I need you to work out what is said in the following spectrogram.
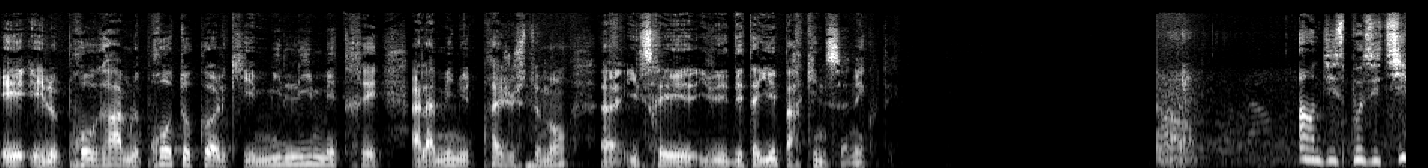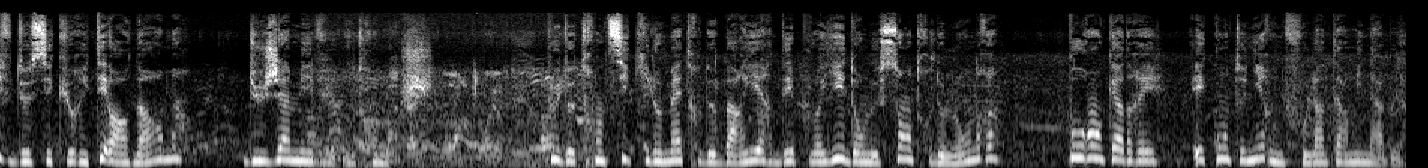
et, le programme le protocole qui est millimétré à la minute près, justement, euh, il, serait, il est détaillé par Kinson. Écoutez. Un dispositif de sécurité hors norme, du jamais vu outre-Manche. Plus de 36 km de barrières déployées dans le centre de Londres pour encadrer et contenir une foule interminable.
